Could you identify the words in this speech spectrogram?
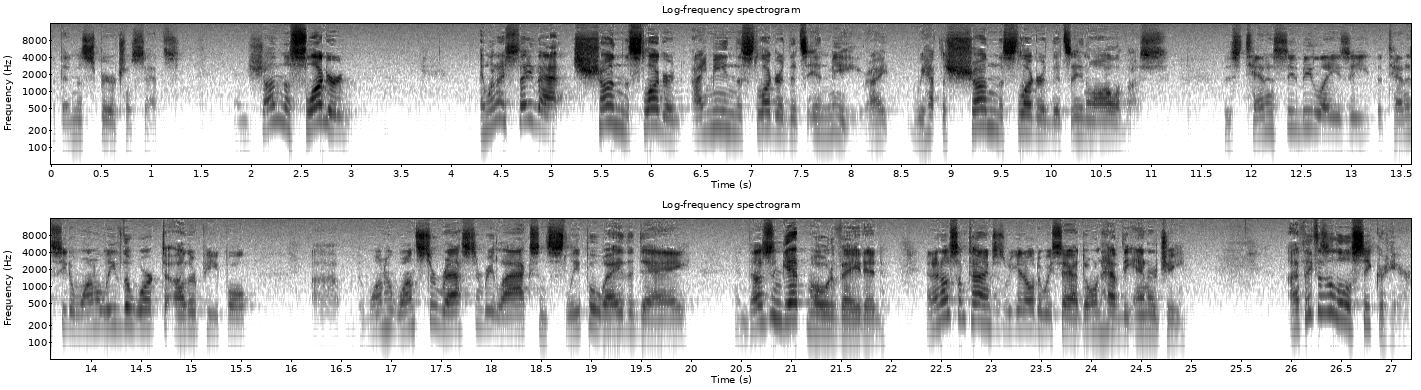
But then the spiritual sense. And shun the sluggard. And when I say that, shun the sluggard, I mean the sluggard that's in me, right? We have to shun the sluggard that's in all of us this tendency to be lazy, the tendency to want to leave the work to other people, uh, the one who wants to rest and relax and sleep away the day and doesn't get motivated. And I know sometimes as we get older we say, I don't have the energy. I think there's a little secret here.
